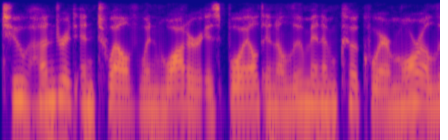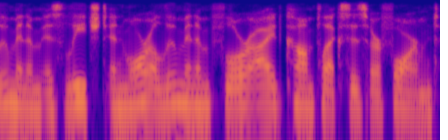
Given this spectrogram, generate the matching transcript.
212 When water is boiled in aluminum cookware more aluminum is leached and more aluminum fluoride complexes are formed.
